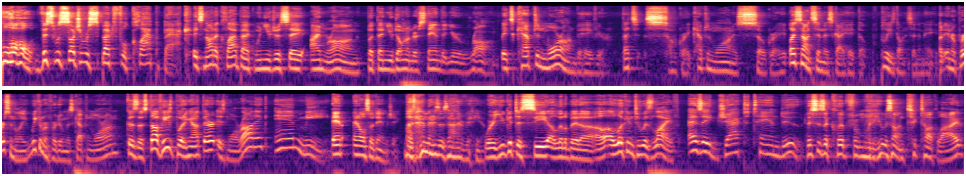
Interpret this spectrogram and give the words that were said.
Lol, this was such a respectful clapback. It's not a clapback when you just say, I'm wrong, but then you don't understand that you're wrong. It's Captain Moron behavior. That's so great. Captain Moron is so great. Let's not send this guy hate though. Please don't send him hate. But interpersonally, we can refer to him as Captain Moron because the stuff he's putting out there is moronic and mean and and also damaging. But then there's this other video where you get to see a little bit uh, a, a look into his life as a jacked tan dude. This is a clip from when he was on TikTok live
